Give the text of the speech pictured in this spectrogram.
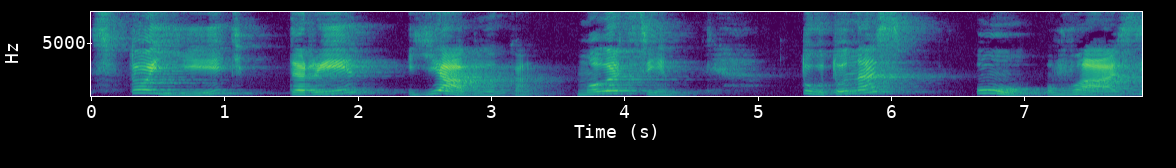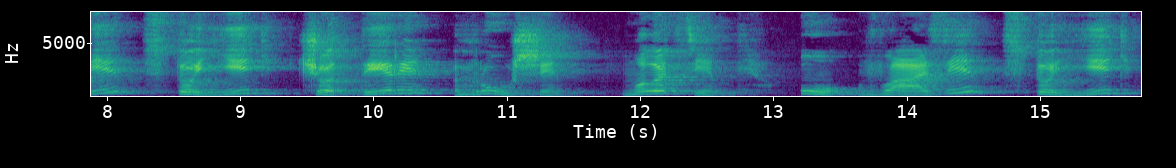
стоїть три яблука. Молодці. Тут у нас у вазі стоїть чотири груші. Молодці. У вазі стоїть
